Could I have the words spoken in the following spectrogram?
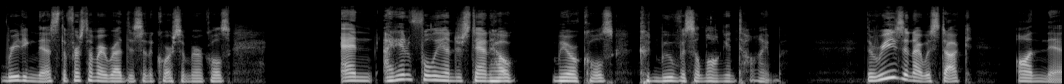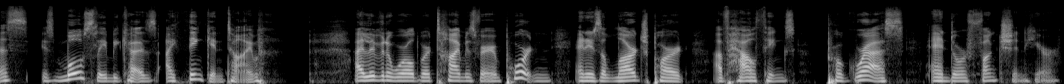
reading this, the first time I read this in A Course in Miracles, and I didn't fully understand how miracles could move us along in time. The reason I was stuck on this is mostly because I think in time. I live in a world where time is very important and is a large part of how things progress and or function here.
